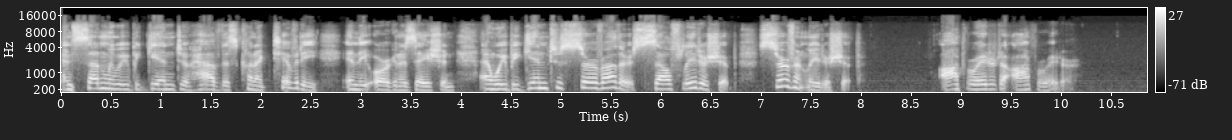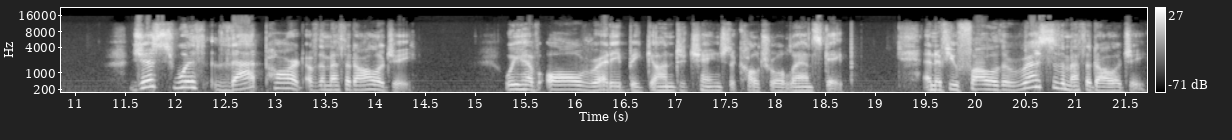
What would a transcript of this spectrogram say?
And suddenly we begin to have this connectivity in the organization and we begin to serve others self leadership, servant leadership, operator to operator. Just with that part of the methodology, we have already begun to change the cultural landscape. And if you follow the rest of the methodology,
